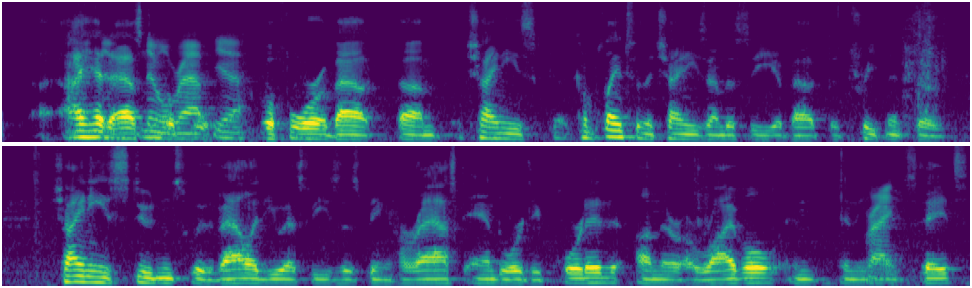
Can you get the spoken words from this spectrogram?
just, I had then- asked wrap, before- yeah. before about um, Chinese, complaints from the Chinese embassy about the treatment of Chinese students with valid US visas being harassed and/or deported on their arrival in, in the United States.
